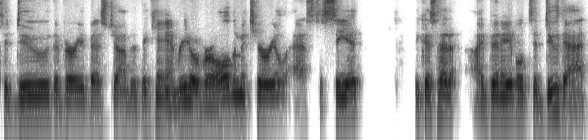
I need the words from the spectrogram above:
to do the very best job that they can. Read over all the material, ask to see it, because had I been able to do that,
